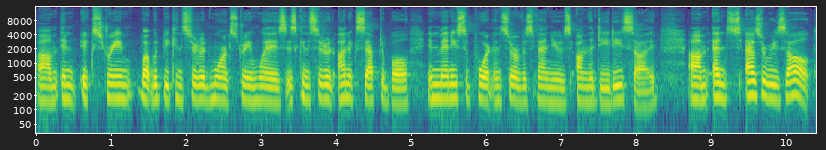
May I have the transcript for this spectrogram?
um, in extreme, what would be considered more extreme ways, is considered unacceptable in many support and service venues on the DD side. Um, and as a result,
